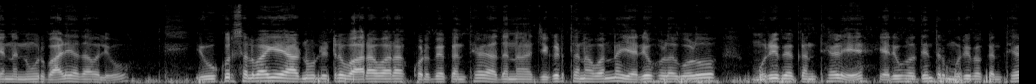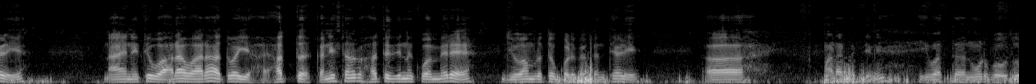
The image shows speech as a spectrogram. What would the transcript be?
ಏನು ನೂರು ಬಾಳೆ ಅದಾವಲ್ಲ ಇವು? ಯುವಕರ ಸಲುವಾಗಿ ಎರಡ್ನೂರು ಲೀಟರ್ ವಾರ ವಾರ ಕೊಡ್ಬೇಕಂಥೇಳಿ ಹೇಳಿ ಜಿಗಿಡ್ತನವನ್ನು ಎರಿಹುಳುಗಳು ಮುರಿಬೇಕಂಥೇಳಿ ಎರೆಹುಳದಿಂದ ಮುರಿಬೇಕಂತ ಹೇಳಿ ನಾ ಏನೈತಿ ವಾರ ವಾರ ಅಥವಾ ಹತ್ತು ಕನಿಷ್ಠ ಅಂದ್ರೆ ಹತ್ತು ದಿನಕ್ಕೆ ಒಮ್ಮೆರೆ ಜೀವಾಮೃತ ಕೊಡ್ಬೇಕಂತ ಹೇಳಿ ಆ, ಮಾಡಾಕತ್ತೀನಿ. ಇವತ್ತು ನೋಡ್ಬೋದು.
